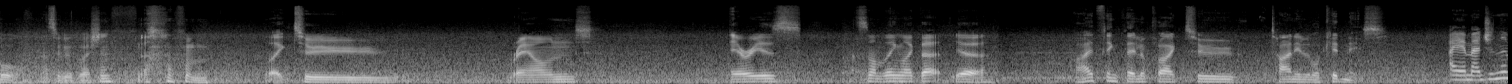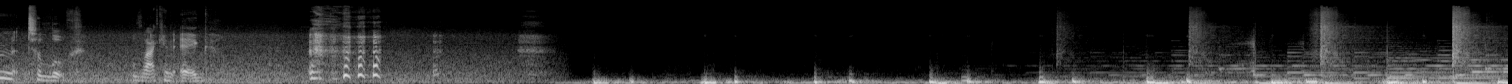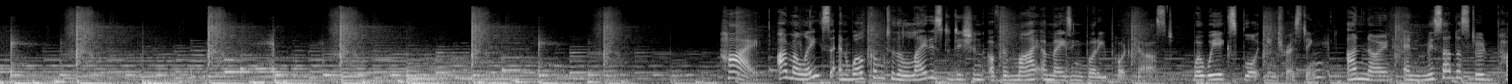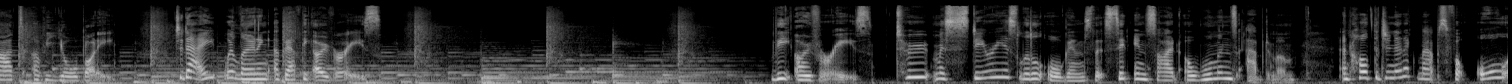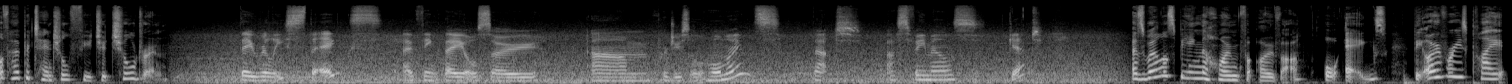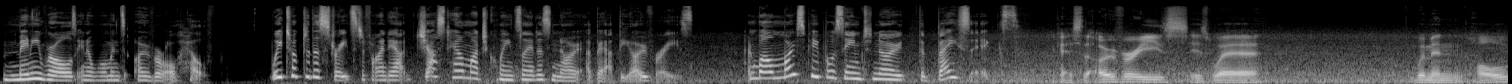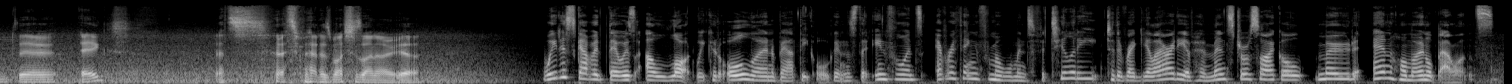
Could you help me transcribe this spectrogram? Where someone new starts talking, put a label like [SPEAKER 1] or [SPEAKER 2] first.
[SPEAKER 1] Oh, that's a good question. Um, like two round areas, something like that. Yeah.
[SPEAKER 2] I think they look like two tiny little kidneys.
[SPEAKER 3] I imagine them to look like an egg.
[SPEAKER 4] And welcome to the latest edition of the My Amazing Body podcast, where we explore interesting, unknown, and misunderstood parts of your body. Today, we're learning about the ovaries. The ovaries, two mysterious little organs that sit inside a woman's abdomen and hold the genetic maps for all of her potential future children.
[SPEAKER 3] They release the eggs. I think they also um, produce all the hormones that us females get.
[SPEAKER 4] As well as being the home for ova, or eggs, the ovaries play many roles in a woman's overall health. We took to the streets to find out just how much Queenslanders know about the ovaries. And while most people seem to know the basics,
[SPEAKER 1] Okay, so the ovaries is where women hold their eggs. That's that's about as much as I know. Yeah.
[SPEAKER 4] We discovered there was a lot we could all learn about the organs that influence everything from a woman's fertility to the regularity of her menstrual cycle, mood, and hormonal balance.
